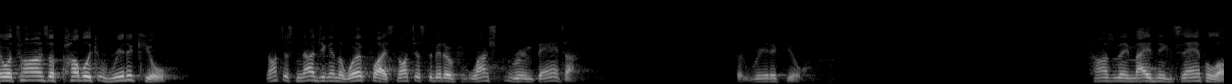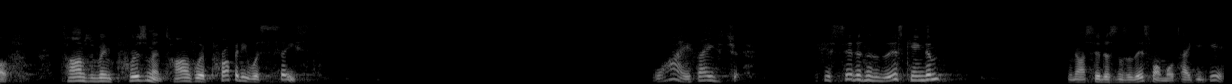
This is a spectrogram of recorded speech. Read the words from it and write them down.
There were times of public ridicule. Not just nudging in the workplace, not just a bit of lunchroom banter, but ridicule. Times of being made an example of. Times of imprisonment. Times where property was seized. Why? If, they, if you're citizens of this kingdom, you're not citizens of this one, we'll take your gear.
